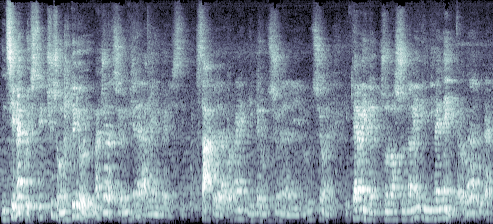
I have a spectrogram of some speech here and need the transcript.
Insieme a questi ci sono ulteriori maggiorazioni generali e imprevisti, stacco della corrente, interruzione della linea di produzione, che chiaramente sono assolutamente indipendenti dall'operatore,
